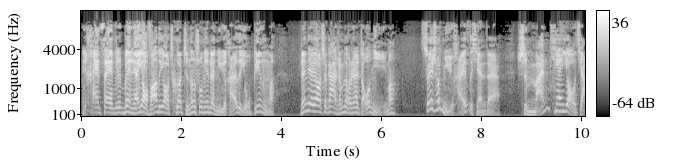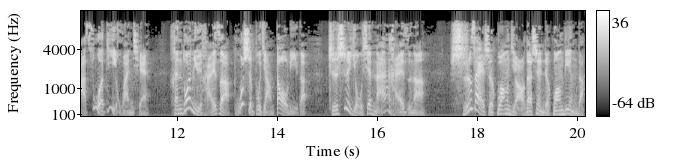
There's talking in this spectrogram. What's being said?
你还在问人家要房子要车，只能说明这女孩子有病了。人家要是干什么的话，人家找你吗？所以说，女孩子现在是瞒天要价，坐地还钱。很多女孩子啊，不是不讲道理的，只是有些男孩子呢，实在是光脚的，甚至光腚的，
